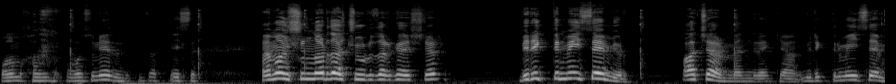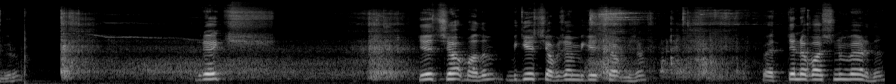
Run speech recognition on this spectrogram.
Oğlum bakalım babası niye dedik bize? Neyse. Hemen şunları da açıyoruz arkadaşlar. Biriktirmeyi sevmiyorum. Açarım ben direkt yani. Biriktirmeyi sevmiyorum. Direkt geç yapmadım. Bir geç yapacağım, bir geç yapmayacağım. Evet, gene başını verdi.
